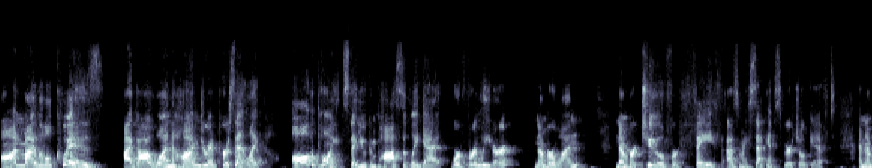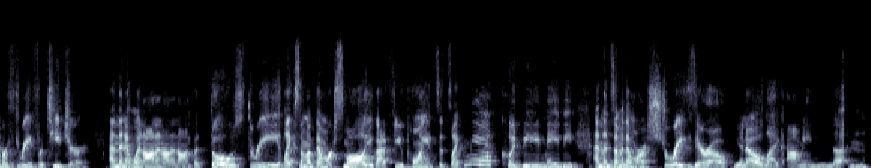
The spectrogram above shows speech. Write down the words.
On my little quiz, I got 100%, like all the points that you can possibly get were for leader, number one. Number two, for faith as my second spiritual gift. And number three, for teacher. And then it went on and on and on. But those three, like some of them were small, you got a few points. It's like, meh, could be, maybe. And then some of them were a straight zero, you know, like, I mean, nothing. Nothing.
